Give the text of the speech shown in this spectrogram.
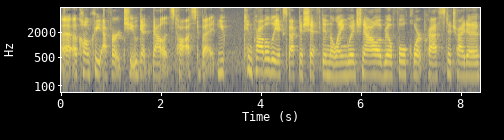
a, a concrete effort to get ballots tossed. But you can probably expect a shift in the language now a real full court press to try to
